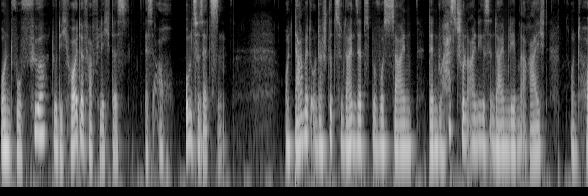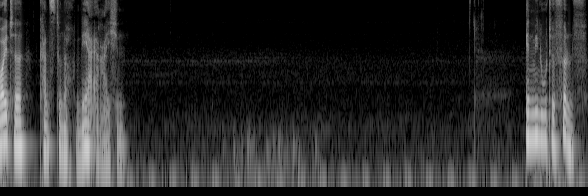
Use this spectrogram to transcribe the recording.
und wofür du dich heute verpflichtest, es auch umzusetzen. Und damit unterstützt du dein Selbstbewusstsein, denn du hast schon einiges in deinem Leben erreicht und heute kannst du noch mehr erreichen. In Minute 5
